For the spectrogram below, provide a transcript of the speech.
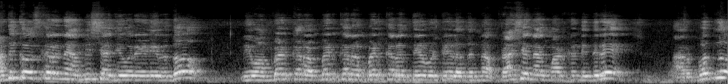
ಅದಕ್ಕೋಸ್ಕರನೇ ಅಮಿತ್ ಶಾ ಜಿಯವರು ಹೇಳಿರೋದು, ನೀವು ಅಂಬೇಡ್ಕರ್ ಅಂಬೇಡ್ಕರ್ ಅಂಬೇಡ್ಕರ್ ಅಂತ ಹೇಳ್ಬಿಟ್ಟು ಹೇಳೋದನ್ನ ಫ್ಯಾಷನ್ ಆಗಿ ಮಾಡ್ಕೊಂಡಿದ್ದೀರಿ. ಅದ್ರ ಬದಲು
